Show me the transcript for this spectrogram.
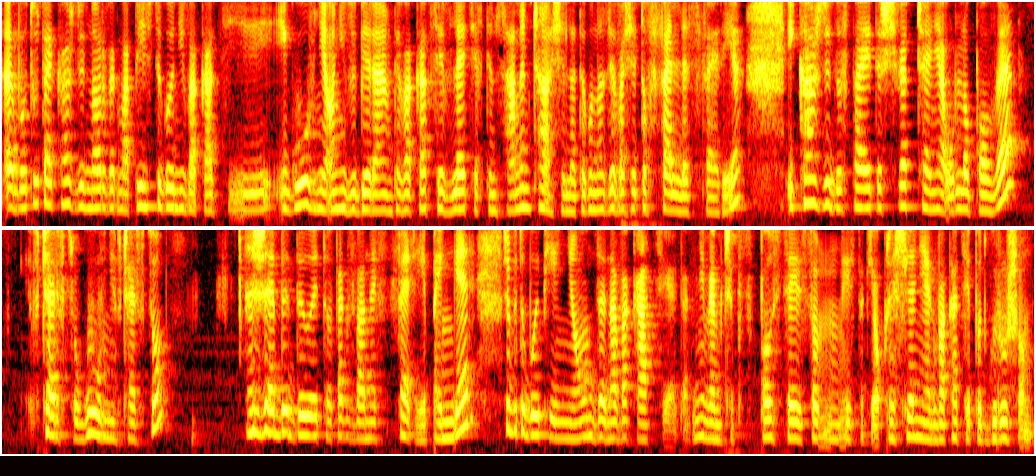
e, bo tutaj każdy Norweg ma 5 tygodni wakacji i głównie oni wybierają te wakacje w lecie w tym samym czasie, dlatego nazywa się to Fellesferie i każdy dostaje też świadczenia urlopowe w czerwcu, głównie w czerwcu żeby były to tak zwane ferie penger, żeby to były pieniądze na wakacje. Tak, nie wiem, czy w Polsce jest, jest takie określenie jak wakacje pod gruszą.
